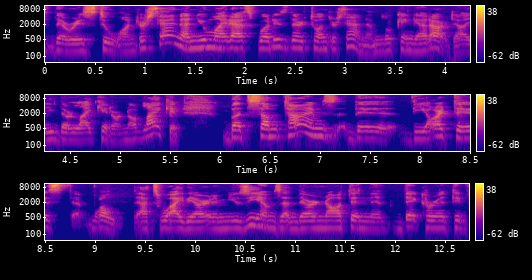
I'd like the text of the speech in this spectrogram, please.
there is to understand and you might ask what is there to understand? I'm looking at art. I either like it or not like it. But sometimes the the artist well that's why they are in museums and they're not in the decorative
